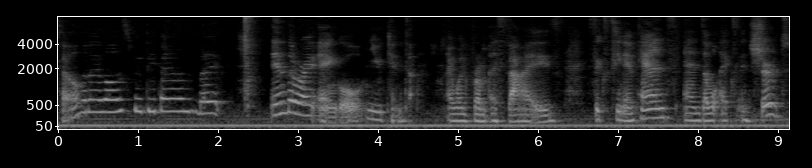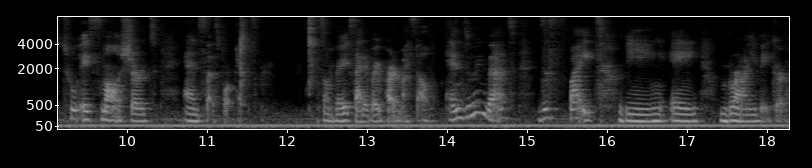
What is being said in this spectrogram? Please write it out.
tell that I lost 50 pounds, but in the right angle, you can tell. I went from a size 16 in pants and double X in shirt to a small shirt and size 4 pants. So I'm very excited, very proud of myself. And doing that despite being a brownie baker.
